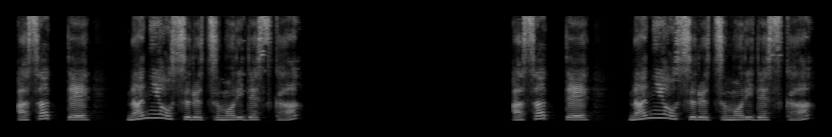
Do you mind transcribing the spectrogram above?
あさって何をするつもりですか？あさって何をするつもりですか？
